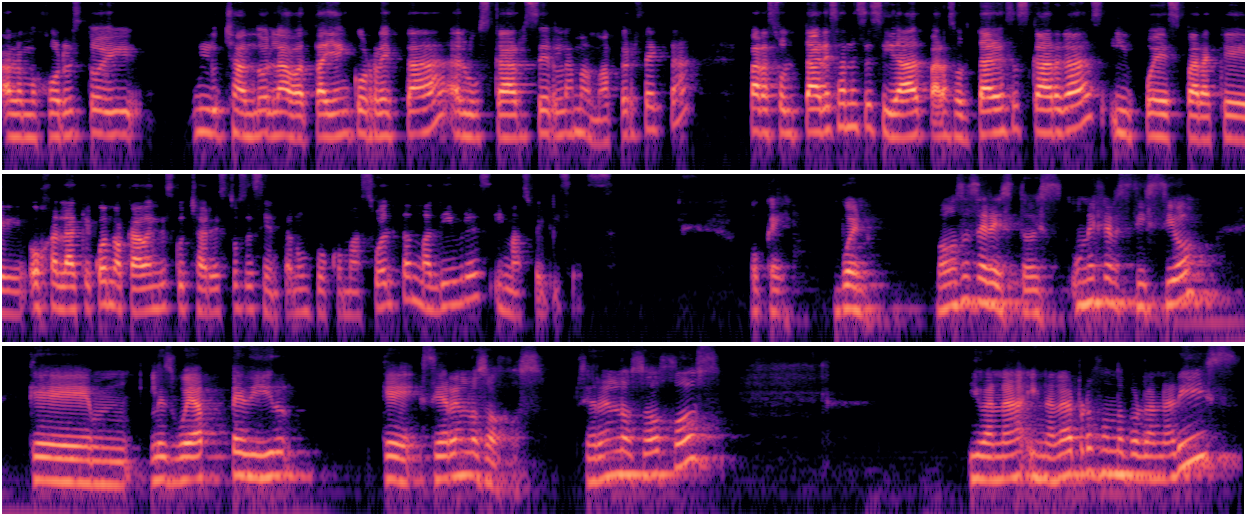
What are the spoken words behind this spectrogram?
a lo mejor estoy luchando la batalla incorrecta al buscar ser la mamá perfecta, para soltar esa necesidad, para soltar esas cargas y pues para que ojalá que cuando acaben de escuchar esto se sientan un poco más sueltas, más libres y más felices. Ok, bueno, vamos a hacer esto. Es un ejercicio que mm, les voy a pedir que cierren los ojos. Cierren los ojos y van a inhalar profundo por la nariz,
